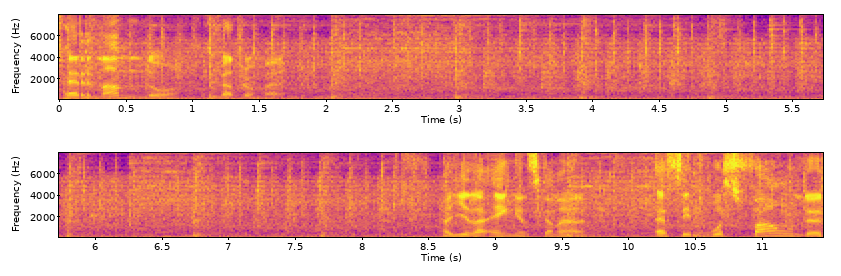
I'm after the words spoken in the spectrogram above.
Fernando som spelar trummor. Jag gillar engelskan här. As it was founded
